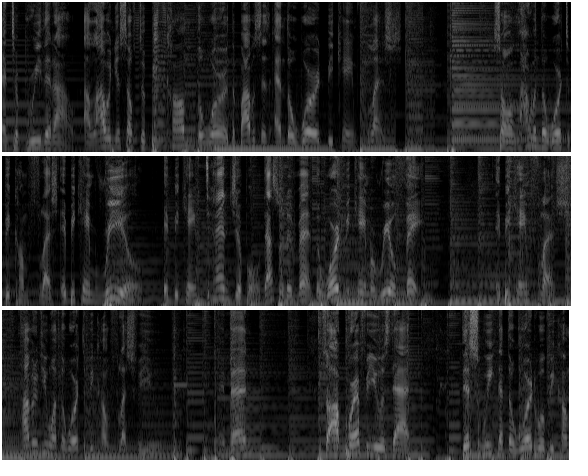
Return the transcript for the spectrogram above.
and to breathe it out, allowing yourself to become the Word. The Bible says, and the Word became flesh. So allowing the Word to become flesh, it became real, it became tangible. That's what it meant. The Word became a real thing, it became flesh. How many of you want the Word to become flesh for you? Amen. So our prayer for you is that this week that the word will become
